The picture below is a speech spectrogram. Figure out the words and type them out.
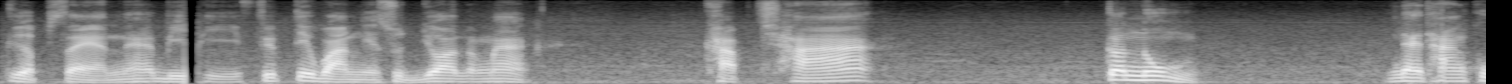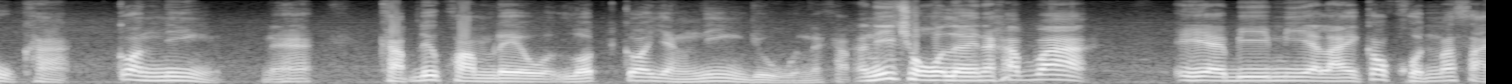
เกือบแสนนะฮะ BP 51 เนี่ยสุดยอดมากๆ ขับช้าก็นุ่ม ในทางขรุขระก็นิ่งนะฮะ ขับด้วยความเร็ว รถก็ยังนิ่งอยู่นะครับ อันนี้โชว์เลยนะครับว่า AIB มีอะไรก็ขนมาใส่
